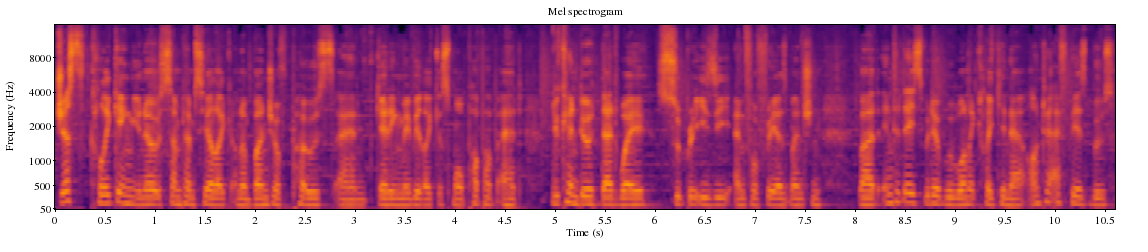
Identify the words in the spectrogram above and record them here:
just clicking you know sometimes here like on a bunch of posts and getting maybe like a small pop-up ad you can do it that way super easy and for free as mentioned. But in today's video we want to click here now onto fps boost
